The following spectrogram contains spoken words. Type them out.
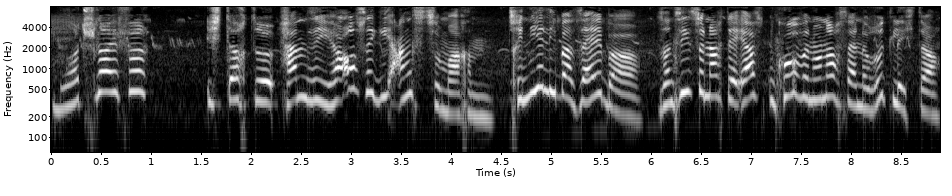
Mordschleife? Ich dachte, Hansi, hör auf, Siggi Angst zu machen. Trainier lieber selber. Sonst siehst du nach der ersten Kurve nur noch seine Rücklichter.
